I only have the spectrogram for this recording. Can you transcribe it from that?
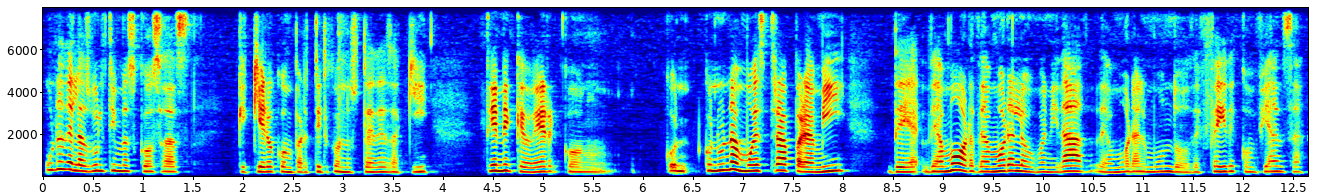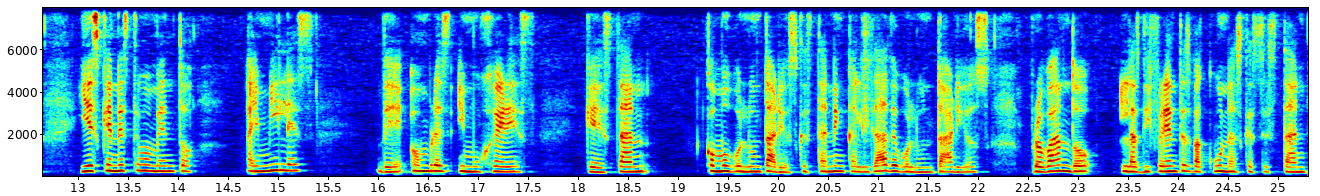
Una de las últimas cosas que quiero compartir con ustedes aquí tiene que ver con, con, con una muestra para mí de, de, amor, de amor a la humanidad, de amor al mundo, de fe y de confianza. Y es que en este momento hay miles de hombres y mujeres que están como voluntarios, que están en calidad de voluntarios, probando las diferentes vacunas que se están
